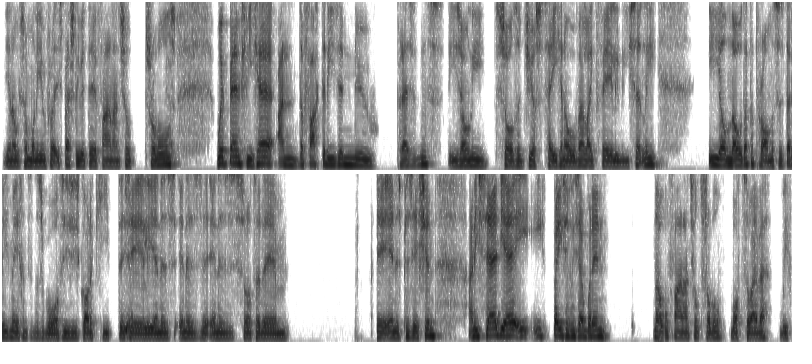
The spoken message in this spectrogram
you know, some money in front, especially with their financial troubles. Yeah. With Benfica and the fact that he's a new president, he's only sort of just taken over like fairly recently. He'll know that the promises that he's making to the supporters, he's got to keep this yeah. early in his in his in his sort of um in his position. And he said, yeah, he, he basically said we're in no financial trouble whatsoever. We've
